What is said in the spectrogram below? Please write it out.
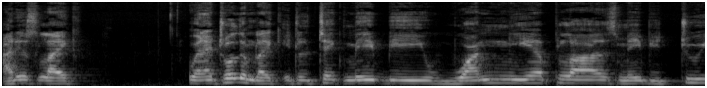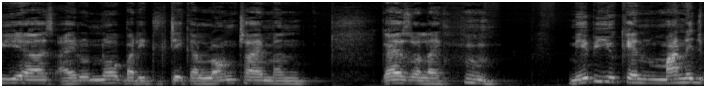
and it's like when I told them like it'll take maybe one year plus, maybe two years, I don't know, but it'll take a long time, and guys were like, hmm, maybe you can manage,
